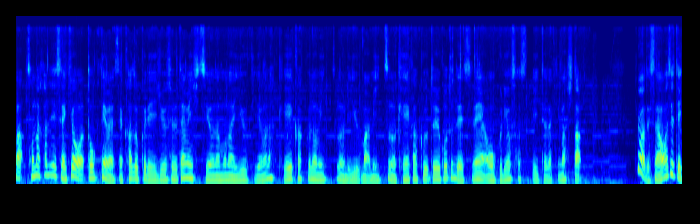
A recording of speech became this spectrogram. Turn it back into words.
まあ、そんな感じですね。今日はトークテーマですね。家族で移住するために必要なものは勇気ではなく、計画の3つの理由、まあ、3つの計画ということでですね、お送りをさせていただきました。今日はですね、合わせて聞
